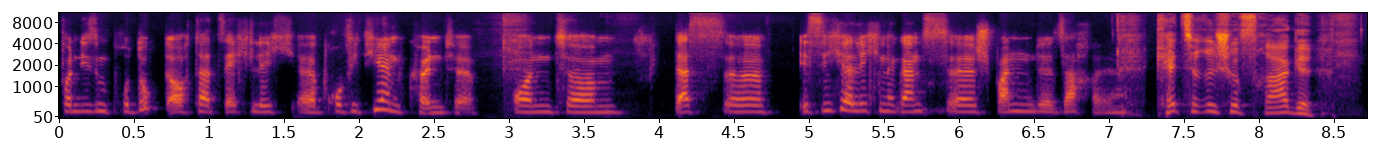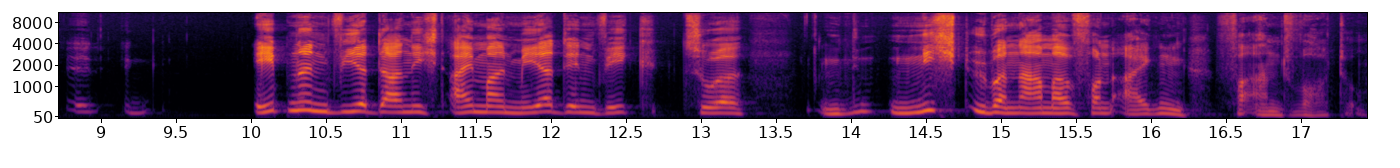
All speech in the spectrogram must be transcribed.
von diesem Produkt auch tatsächlich äh, profitieren könnte. Und ähm, das äh, ist sicherlich eine ganz äh, spannende Sache. Ketzerische Frage. Äh, ebnen wir da nicht einmal mehr den Weg zur Nichtübernahme von Eigenverantwortung?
